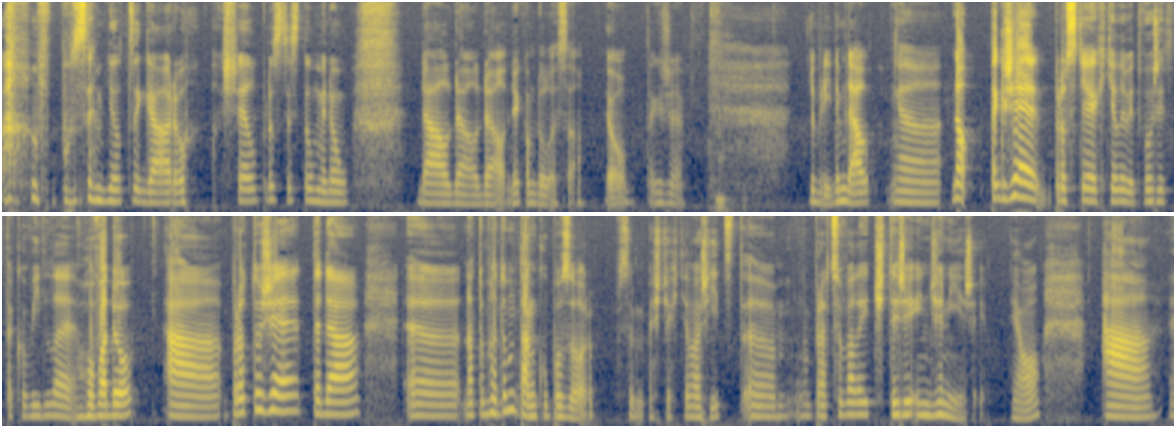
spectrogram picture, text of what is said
a v puse měl cigáro a šel prostě s tou minou dál, dál, dál, někam do lesa, jo, takže... Dobrý, jdem dál. Uh, no, takže prostě chtěli vytvořit takovýhle hovado a protože teda uh, na tomhle tanku, pozor, jsem ještě chtěla říct, uh, pracovali čtyři inženýři, jo, a uh,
